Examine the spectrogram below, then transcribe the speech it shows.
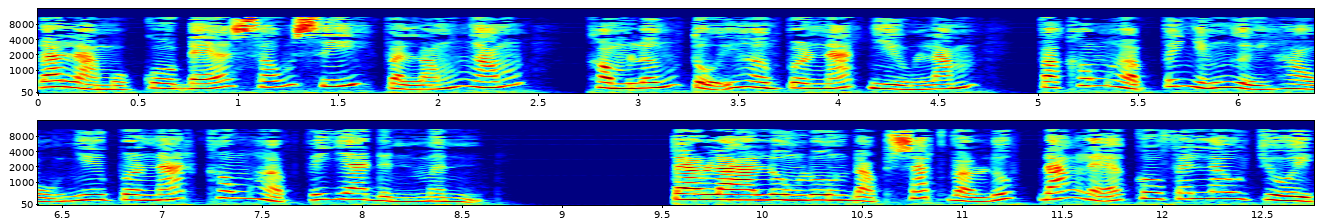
Đó là một cô bé xấu xí và lóng ngóng, không lớn tuổi hơn Bernard nhiều lắm và không hợp với những người hầu như Bernard không hợp với gia đình mình. Bella luôn luôn đọc sách vào lúc đáng lẽ cô phải lau chùi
